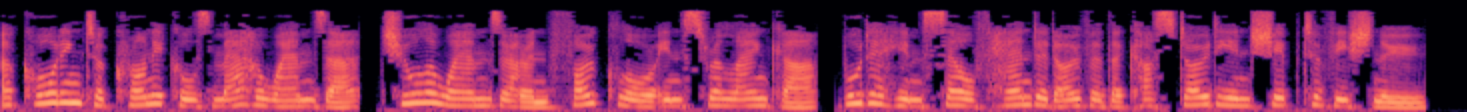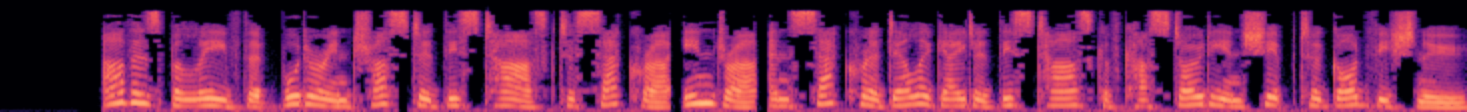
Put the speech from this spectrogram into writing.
According to chronicles Mahawamsa, Chulawamsa and folklore in Sri Lanka, Buddha himself handed over the custodianship to Vishnu. Others believe that Buddha entrusted this task to Sakra Indra, and Sakra delegated this task of custodianship to god Vishnu.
